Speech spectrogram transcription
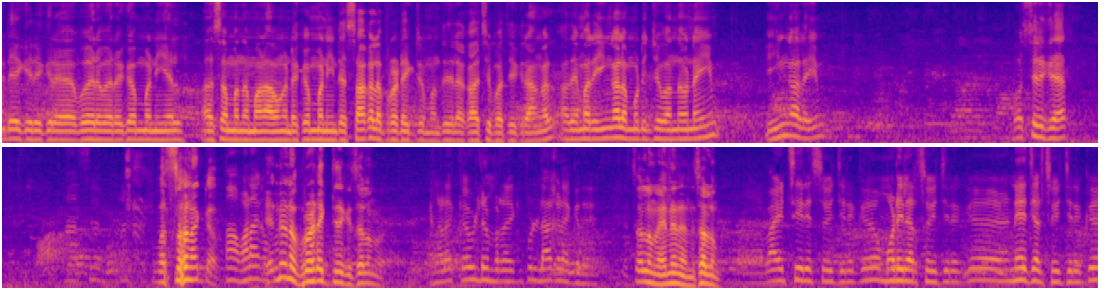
இடையே இருக்கிற வேறு வேறு கம்பெனிகள் அது சம்மந்தமான அவங்கள்ட்ட கம்பெனின்ற சகல ப்ராடக்ட்டும் வந்து இதில் காட்சி பார்த்துக்கிறாங்க அதே மாதிரி இங்கால முடிஞ்சு வந்தோடனேயும் இங்காலையும் பஸ் இருக்கிறார். பஸ் வணக்கம். ஆ வணக்கம். என்னென்ன ப்ராடக்ட் இருக்குது சொல்லுங்கள் எங்களோட கேபிள்டன் ப்ராடக்ட் ஃபுல்லாக கிடக்குது சொல்லுங்கள் என்னென்னு சொல்லுங்கள் ஒயிட் சீரிஸ் சுவிட்ச் இருக்குது மொடிலர் சுவிட்ச் இருக்குது நேச்சர் சுவிட்ச் இருக்குது.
